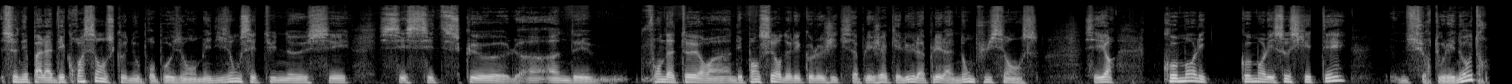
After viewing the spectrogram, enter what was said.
ce n'est pas la décroissance que nous proposons, mais disons c'est une, c'est, c'est, ce que le- un, un des fondateurs, un des penseurs de l'écologie qui s'appelait Jacques Ellul appelait la non-puissance. C'est-à-dire comment les, comment les sociétés, surtout les nôtres,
